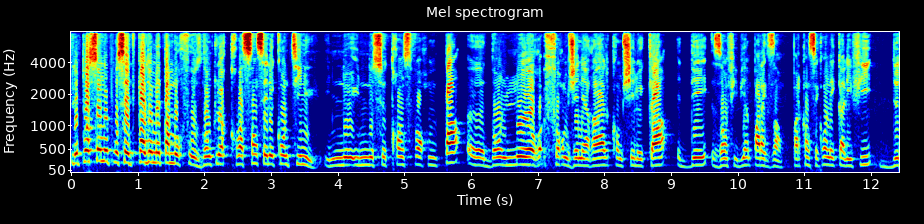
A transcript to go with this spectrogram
Les poissons ne possèdent pas de métamorphose, donc leur croissance est continue. Ils ne, se transforment pas euh, dans leur forme générale, comme chez le cas des amphibiens par exemple. Par conséquent, on les qualifie de,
